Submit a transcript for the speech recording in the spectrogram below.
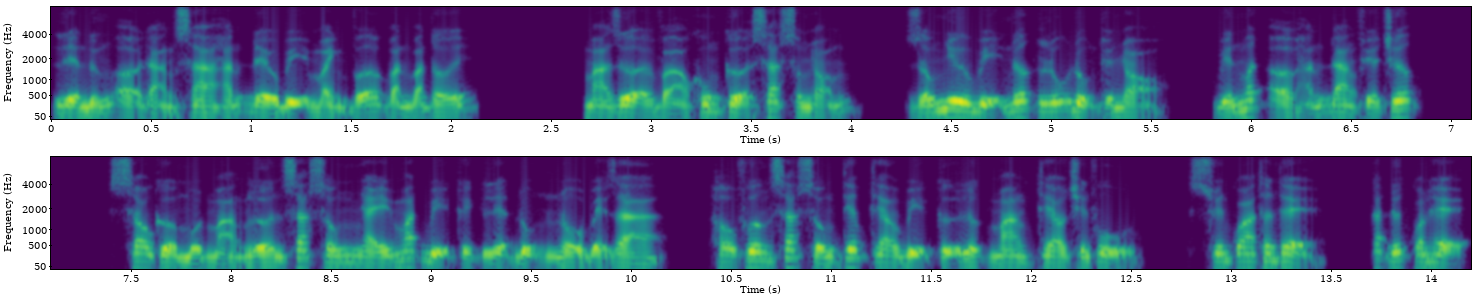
liền đứng ở đàng xa hắn đều bị mảnh vỡ bắn bắn tới. Mà dựa vào khung cửa sát sống nhóm, giống như bị nước lũ đụng thuyền nhỏ, biến mất ở hắn đang phía trước. Sau cửa một mảng lớn sát sống nháy mắt bị kịch liệt đụng nổ bể ra, hậu phương sát sống tiếp theo bị cự lực mang theo chiến phủ, xuyên qua thân thể, cắt đứt quan hệ.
